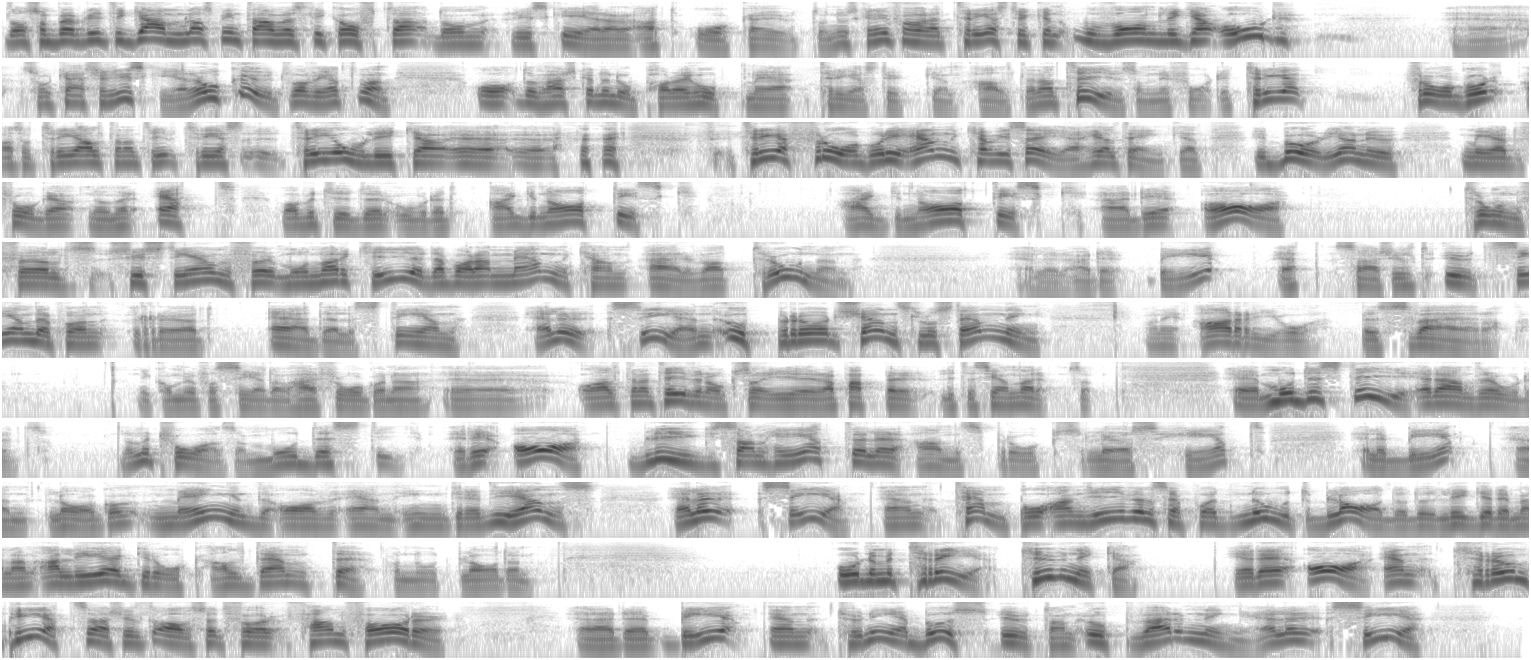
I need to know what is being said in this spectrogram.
De som börjar bli lite gamla, som inte används lika ofta, de riskerar att åka ut. Och nu ska ni få höra tre stycken ovanliga ord Eh, som kanske riskerar att åka ut, vad vet man? Och de här ska ni då para ihop med tre stycken alternativ som ni får. Det är tre frågor, alltså tre alternativ, tre, tre olika... Eh, eh tre frågor i en kan vi säga helt enkelt. Vi börjar nu med fråga nummer ett. Vad betyder ordet agnatisk? agnatisk? Är det A. Tronföljdssystem för monarkier där bara män kan ärva tronen? Eller är det B. Ett särskilt utseende på en röd ädelsten? Eller C. En upprörd känslostämning? Man är arg och besvärad. Ni kommer att få se de här frågorna eh, och alternativen också i era papper lite senare. Så. Eh, modesti är det andra ordet. Nummer två alltså, modesti. Är det A. Blygsamhet eller anspråkslöshet? Eller B. En lagom mängd av en ingrediens? Eller C. En tempoangivelse på ett notblad och då ligger det mellan allegro och al dente på notbladen. Ord nummer tre, tunika. Är det A. En trumpet särskilt avsedd för fanfarer? Är det B. En turnébuss utan uppvärmning? Eller C.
